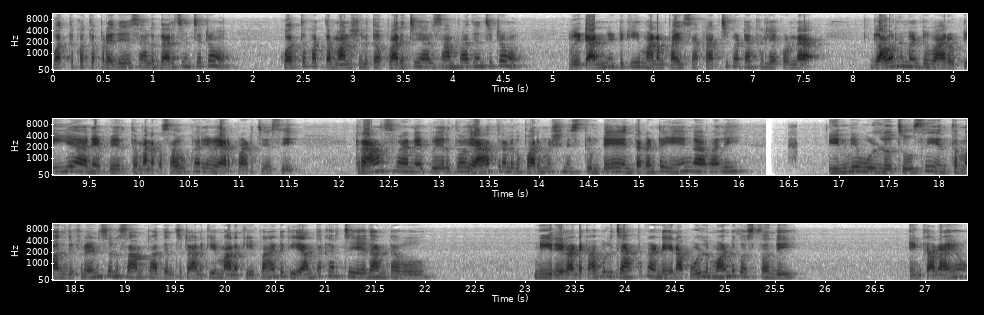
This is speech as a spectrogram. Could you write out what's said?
కొత్త కొత్త ప్రదేశాలు దర్శించటం కొత్త కొత్త మనుషులతో పరిచయాలు సంపాదించటం వీటన్నిటికీ మనం పైసా ఖర్చు పెట్టక్కర్లేకుండా గవర్నమెంట్ వారు టీఏ అనే పేరుతో మనకు సౌకర్యం ఏర్పాటు చేసి ట్రాన్స్ఫర్ అనే పేరుతో యాత్రలకు పర్మిషన్ ఇస్తుంటే ఇంతకంటే ఏం కావాలి? ఇన్ని ఊళ్ళు చూసి ఇంతమంది ఫ్రెండ్స్ను సంపాదించడానికి మనకి ఈ పాటికి ఎంత ఖర్చు అయ్యేదంటావు? మీరు ఇలాంటి కబుర్లు చెప్పకండి నాకు ఊళ్ళు మండుకొస్తుంది. ఇంకా నయం.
